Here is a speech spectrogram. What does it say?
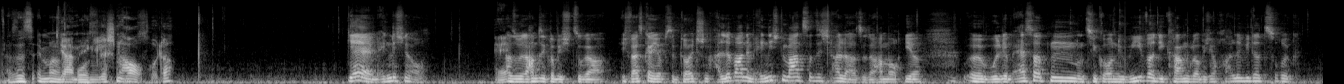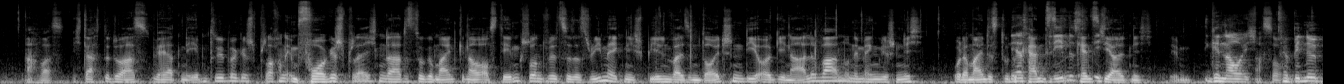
Das ist immer. Ja, im Englischen auch, oder? Ja, ja, im Englischen auch. Äh? Also da haben sie, glaube ich, sogar, ich weiß gar nicht, ob es im Deutschen alle waren, im Englischen waren es tatsächlich alle. Also da haben auch hier äh, William Atherton und Sigourney Weaver, die kamen, glaube ich, auch alle wieder zurück. Ach was, ich dachte, du hast, wir hatten eben drüber gesprochen, im Vorgespräch, und da hattest du gemeint, genau aus dem Grund willst du das Remake nicht spielen, weil es im Deutschen die Originale waren und im Englischen nicht. Oder meintest du, du ja, kannst, ist, kennst ich, die halt nicht? genau, ich so. verbinde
